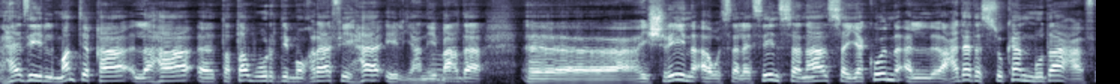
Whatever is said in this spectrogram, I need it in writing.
هذه المنطقة لها تطور ديموغرافي هائل. يعني بعد عشرين أو ثلاثين سنة سيكون عدد السكان مضاعف.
